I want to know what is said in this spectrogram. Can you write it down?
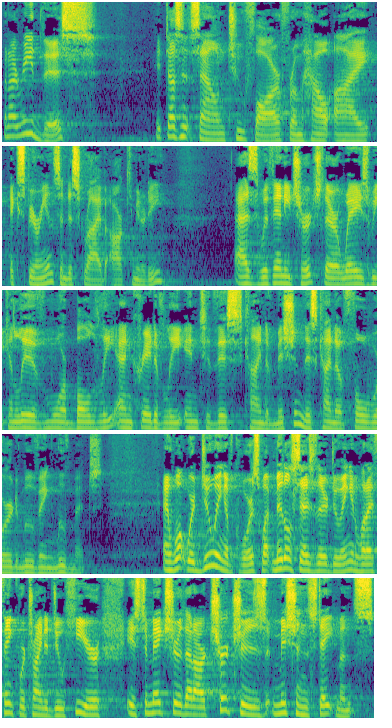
When I read this, it doesn't sound too far from how I experience and describe our community. As with any church, there are ways we can live more boldly and creatively into this kind of mission, this kind of forward moving movement. And what we're doing, of course, what Middle says they're doing, and what I think we're trying to do here, is to make sure that our church's mission statements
